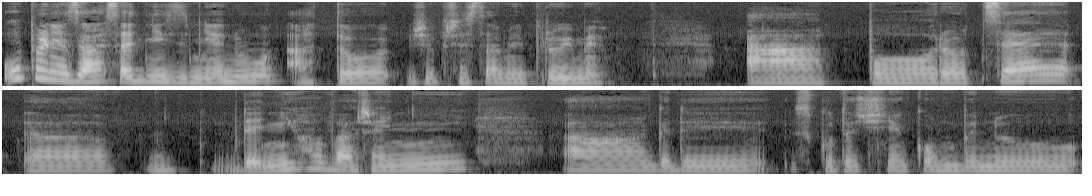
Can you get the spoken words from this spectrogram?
úplně zásadní změnu a to, že přestal mi průjmy. A po roce uh, denního vaření a kdy skutečně kombinuju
